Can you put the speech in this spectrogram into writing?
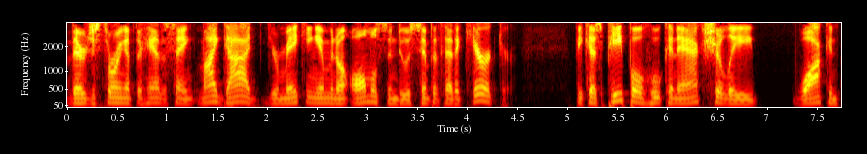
they're just throwing up their hands and saying, "My God, you're making him almost into a sympathetic character." Because people who can actually walk and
